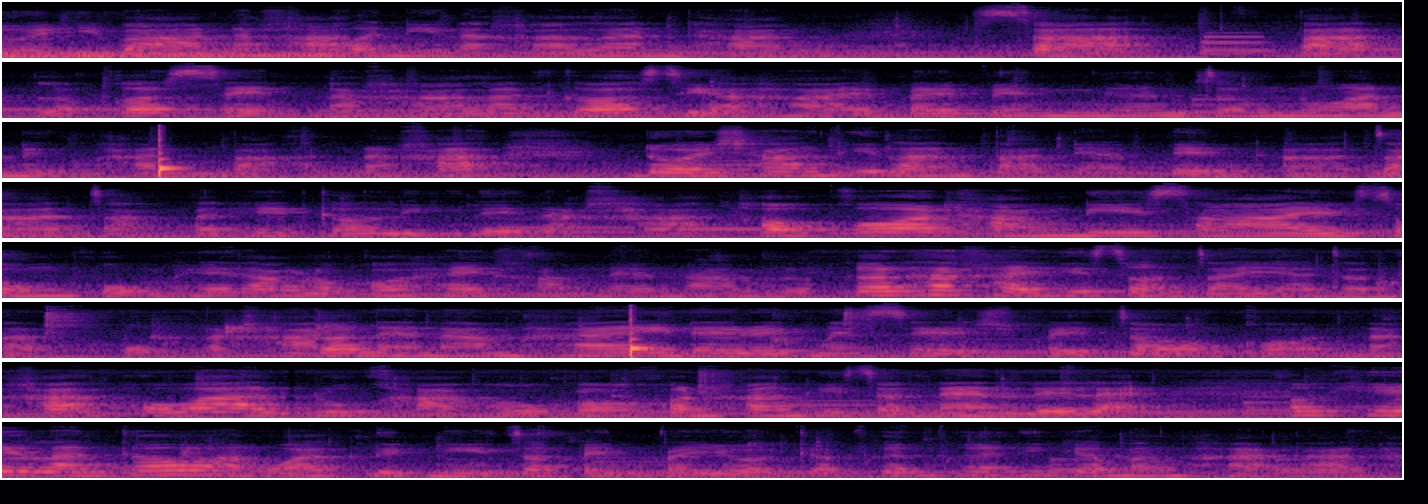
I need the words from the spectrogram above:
ด้วยที่บ้านนะคะ วันนี้นะคะรันทั้งสระ ตัดแล้วก็เซ็ตนะคะรันก็เสียหายไปเป็นเงินจำนวน 1,000 บาทนะคะ โดยช่างที่ร้านตัดเนี่ยเป็นอาจารย์จากประเทศเกาหลีเลยนะคะ เขาก็ทั้งดีไซน์ทรงผมให้เราแล้วก็ให้คำแนะนำก็ถ้าใครที่สนใจอยากจะตัดผมนะคะ ก็แนะนำให้ direct message ไปจองก่อนนะคะ เพราะว่าลูกค้าเขาก็ค่อนข้างที่จะแน่นเลยแหละ โอเครันก็หวังว่าคลิปนี้จะเป็นประโยชน์กับเพื่อนๆที่กำลังหาร้านท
